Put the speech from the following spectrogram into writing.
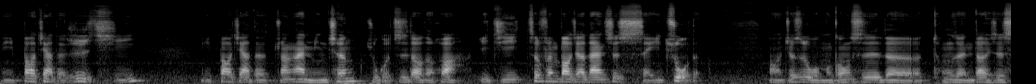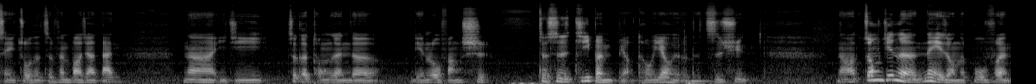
你报价的日期，你报价的专案名称，如果知道的话，以及这份报价单是谁做的？哦，就是我们公司的同仁到底是谁做的这份报价单，那以及这个同仁的联络方式。这是基本表头要有的资讯，然后中间的内容的部分，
